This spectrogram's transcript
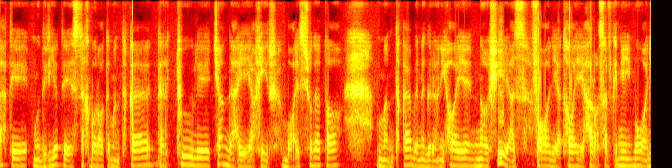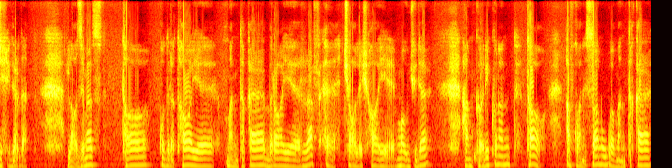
تحت مدیریت استخبارات منطقه در طول چند دهه اخیر باعث شده تا منطقه به نگرانی های ناشی از فعالیت های حراس افغانی مواجه گردد. لازم است تا قدرت های منطقه برای رفع چالش های موجوده همکاری کنند تا افغانستان و منطقه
